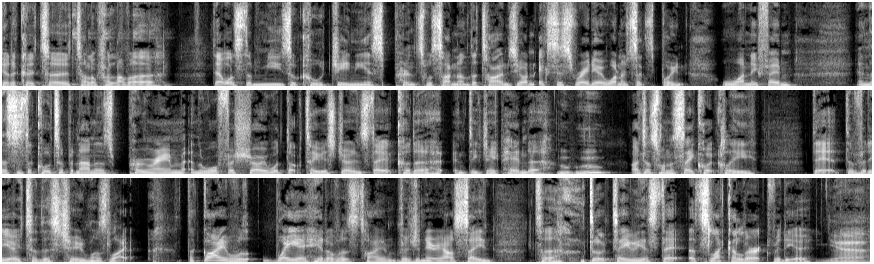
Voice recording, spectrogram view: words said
Kia koutou, talofa lava. That was the musical genius Prince was Sign o' the Times. You're on Access Radio 106.1 FM. And this is the Quilted Bananas program and the Raw Fish Show with Octavius Jones, Stay at Kuda, and DJ Panda. I just want to say quickly that the video to this tune was like, the guy was way ahead of his time, visionary. I was saying to, to Octavius that it's like a lyric video. Yeah.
